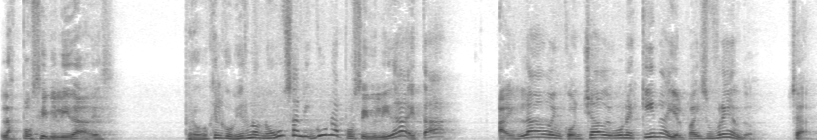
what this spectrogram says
las posibilidades pero veo que el gobierno no usa ninguna posibilidad, está aislado, enconchado en una esquina y el país sufriendo. O sea,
